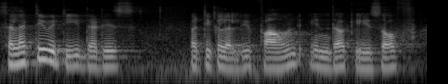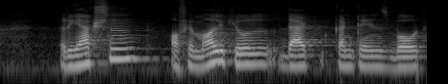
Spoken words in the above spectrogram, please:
selectivity that is particularly found in the case of reaction of a molecule that contains both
